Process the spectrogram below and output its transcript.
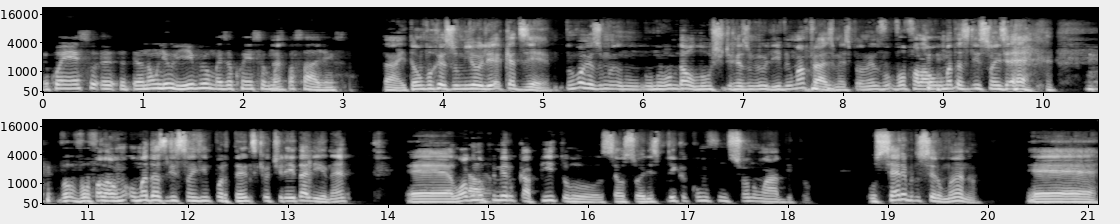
Eu conheço, eu, eu não li o livro, mas eu conheço algumas é. passagens. Tá, então vou resumir o livro. Quer dizer, não vou resumir, não, não vou me dar o luxo de resumir o livro em uma frase, mas pelo menos vou, vou falar uma das lições. É, vou, vou, falar uma das lições importantes que eu tirei dali, né? É, logo no primeiro capítulo, Celso, ele explica como funciona um hábito. O cérebro do ser humano, é,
